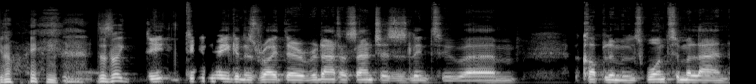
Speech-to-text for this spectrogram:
You know what I mean? There's like, De- Dean Regan is right there. Renato Sanches is linked to um, a couple of moves, one to Milan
